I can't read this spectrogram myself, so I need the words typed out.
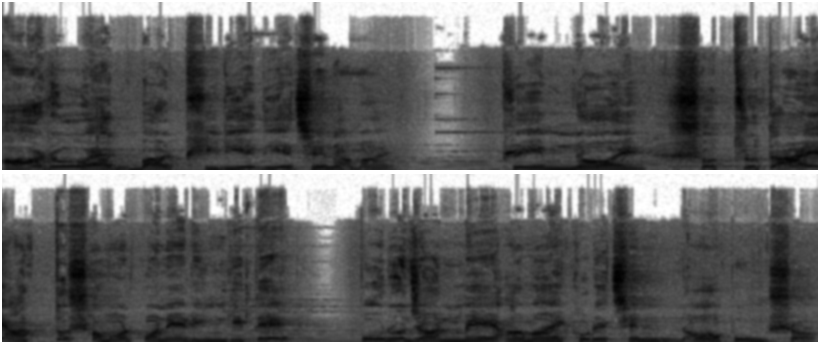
আরও একবার ফিরিয়ে দিয়েছেন আমায়। প্রেম নয় শত্রুতায় আত্মসমর্পণের ইঙ্গিতে পরজন্মে আমায় করেছেন নপুংসক।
